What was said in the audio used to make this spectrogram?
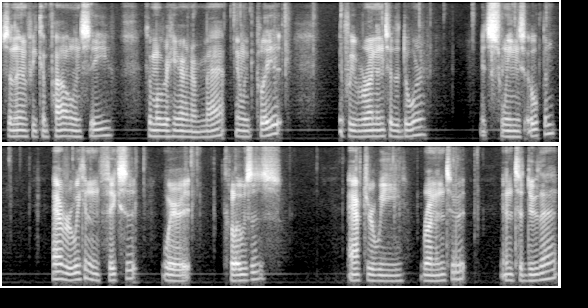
so then if we compile and save, come over here on our map and we play it, if we run into the door, it swings open. However, we can fix it where it closes after we run into it. And to do that,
